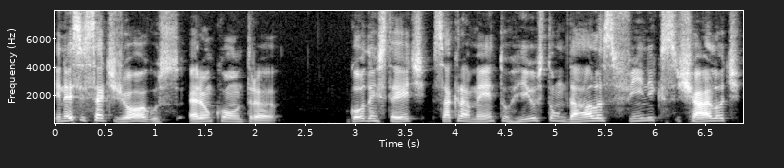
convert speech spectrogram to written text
E nesses sete jogos eram contra Golden State, Sacramento, Houston, Dallas, Phoenix, Charlotte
